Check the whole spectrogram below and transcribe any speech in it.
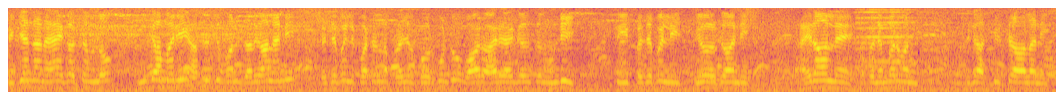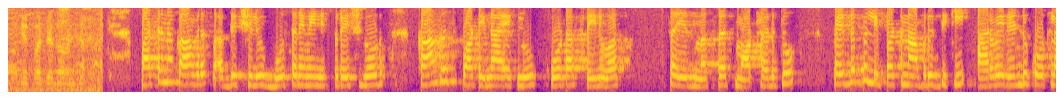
విజయన్న నాయకత్వంలో ఇంకా మరి అభివృద్ధి పనులు జరగాలని పెద్దపల్లి పట్టణ ప్రజలు కోరుకుంటూ వారు ఆరోగ్యతలు ఉండి ఈ పెద్దపల్లి నియోజకవర్గాన్ని ఐరాల్నే ఒక నెంబర్ వన్ ఇదిగా తీసుకురావాలని పట్టణ కాంగ్రెస్ అధ్యక్షులు భూసనవేని సురేష్ గౌడ్ కాంగ్రెస్ పార్టీ నాయకులు కోటా శ్రీనివాస్ సయ్యద్ మస్రత్ మాట్లాడుతూ పెద్దపల్లి పట్టణ అభివృద్ధికి అరవై రెండు కోట్ల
